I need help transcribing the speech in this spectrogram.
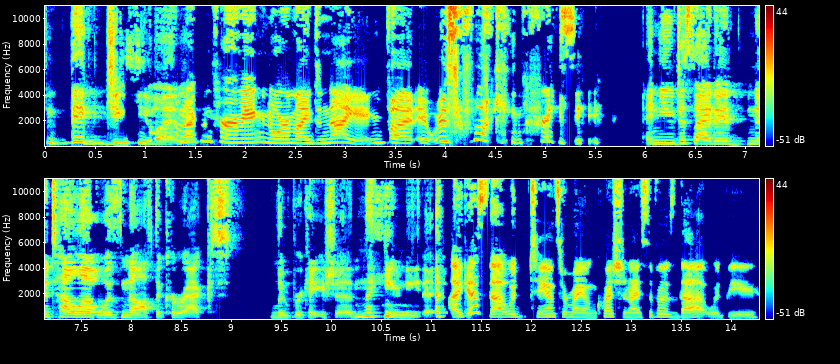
big juicy one. I'm not confirming nor am I denying, but it was fucking crazy. And you decided Nutella was not the correct lubrication that you needed. I guess that would to answer my own question. I suppose that would be,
